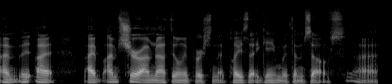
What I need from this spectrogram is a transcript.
I'm I, I'm sure I'm not the only person that plays that game with themselves. Uh,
